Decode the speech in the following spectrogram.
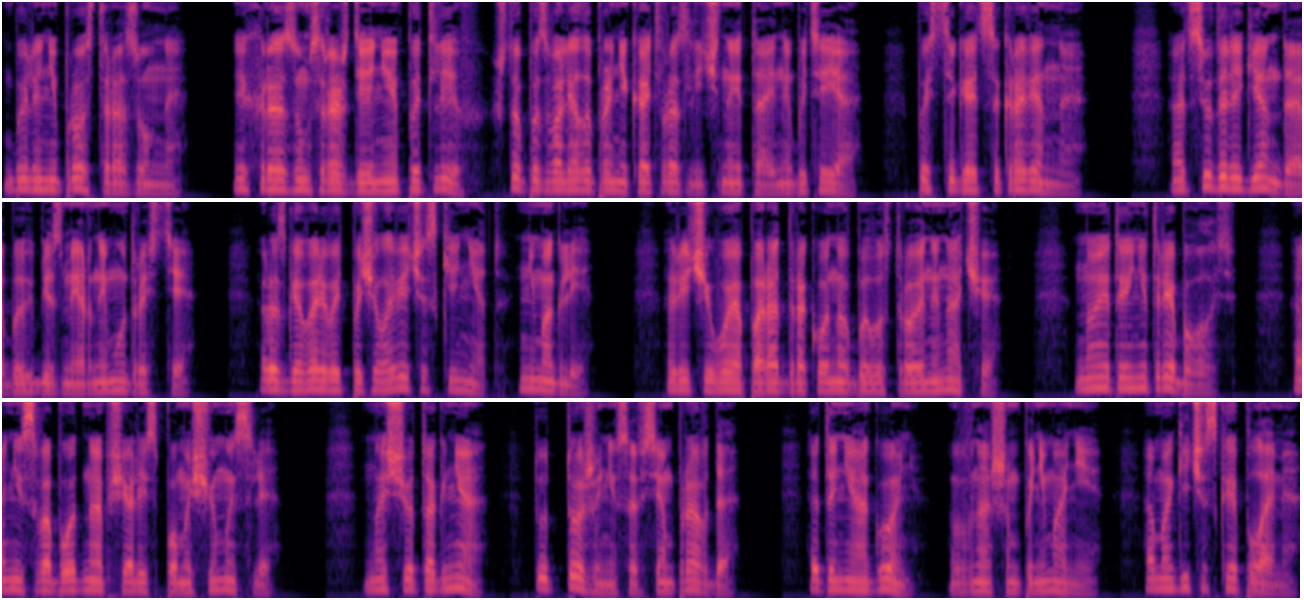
«Были не просто разумны. Их разум с рождения пытлив, что позволяло проникать в различные тайны бытия, постигать сокровенное. Отсюда легенда об их безмерной мудрости. Разговаривать по-человечески нет, не могли. Речевой аппарат драконов был устроен иначе. Но это и не требовалось. Они свободно общались с помощью мысли. Насчет огня, тут тоже не совсем правда. Это не огонь, в нашем понимании, а магическое пламя.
